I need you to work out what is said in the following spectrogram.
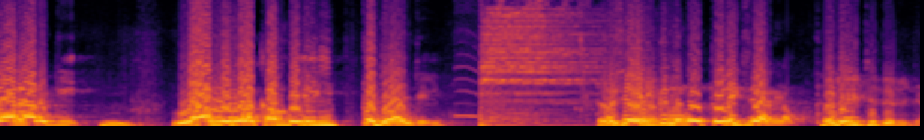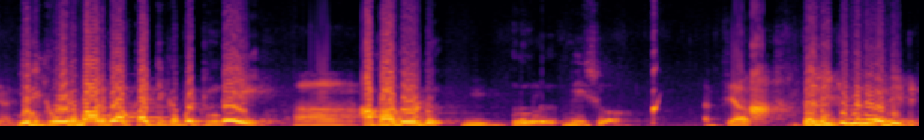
നേരാണെങ്കിൽ ഞാൻ നിങ്ങളെ കമ്പനിയിൽ ഇപ്പൊ ജോയിൻ ചെയ്യും. പക്ഷെ എനിക്ക് നിങ്ങൾ തെളിയിച്ചു തരണം. തെളിയിച്ചു തരും എനിക്ക് ഒരുപാട് ഞാൻ പറ്റിക്കപ്പെട്ടിട്ടുണ്ടേ. ആ. അപ്പൊ അതുകൊണ്ട് നിങ്ങൾ വീശുവോ? തെളിയിക്കുന്നതിന് വേണ്ടിയിട്ട്.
